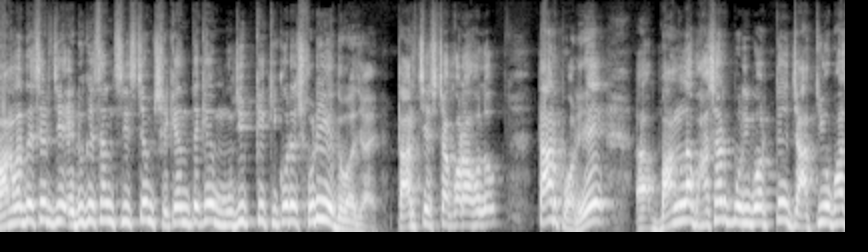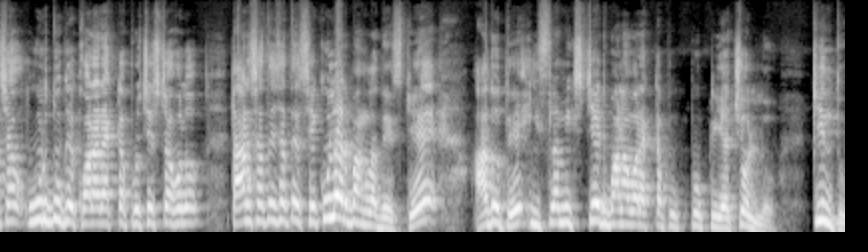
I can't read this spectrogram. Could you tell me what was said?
বাংলাদেশের যে এডুকেশন সিস্টেম সেখান থেকে মুজিবকে কি করে সরিয়ে দেওয়া যায়? তার চেষ্টা করা হলো। তারপরে বাংলা ভাষার পরিবর্তে জাতীয় ভাষা উর্দুকে করার একটা প্রচেষ্টা হলো। তার সাথে সাথে সেকুলার বাংলাদেশকে আদতে ইসলামিক স্টেট বানাবার একটা প্রক্রিয়া চলল। কিন্তু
